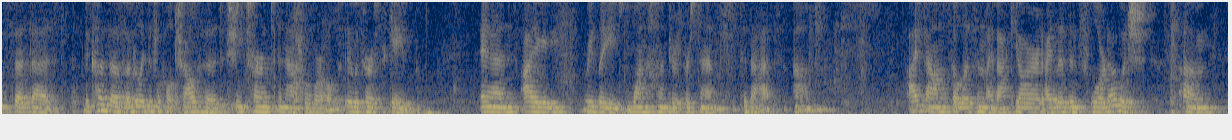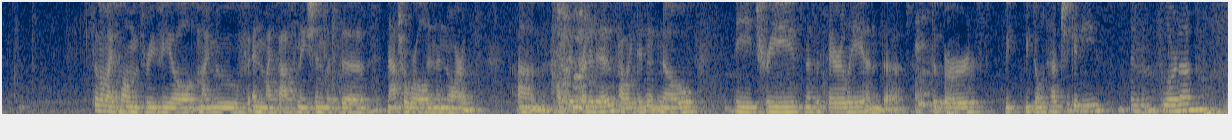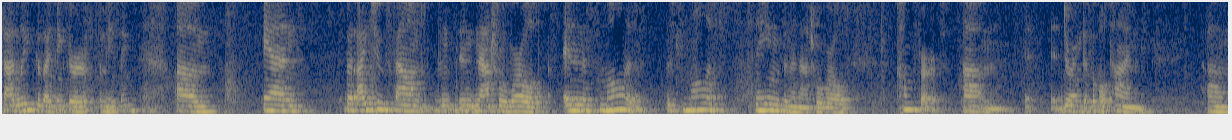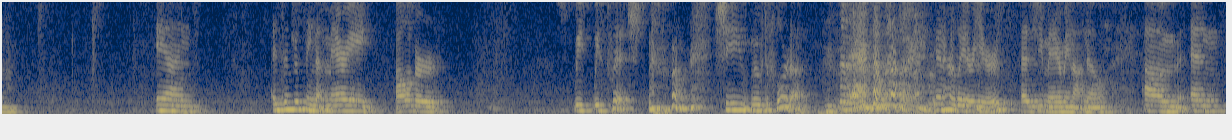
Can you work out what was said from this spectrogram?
Once said that because of a really difficult childhood, she turned to the natural world. It was her escape. And I relate 100% to that. Um, I found solace in my backyard. I lived in Florida, which um, some of my poems reveal my move and my fascination with the natural world in the north um, how different it is, how I didn't know the trees necessarily and the, the birds. We, we don't have chickadees in Florida, sadly, because I think they're amazing. Um, and but I too found the, the natural world, and in the smallest, the smallest things in the natural world, comfort um, during difficult times. Um, and it's interesting that Mary Oliver, we, we switched. she moved to Florida in her later years, as you may or may not know, um, and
